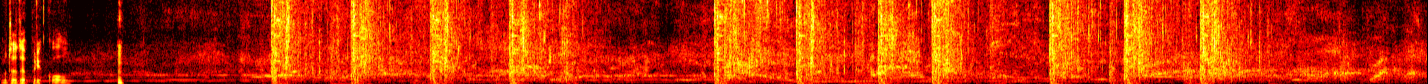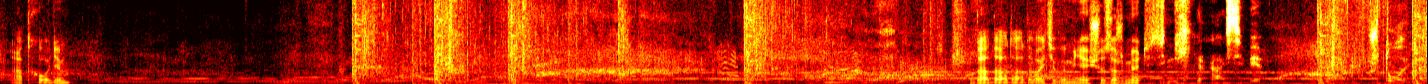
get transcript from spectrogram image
Вот это прикол. Еще зажметесь. Нихера себе. Что это?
